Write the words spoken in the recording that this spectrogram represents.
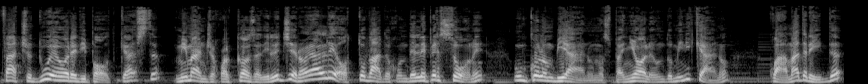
faccio due ore di podcast, mi mangio qualcosa di leggero e alle 8 vado con delle persone, un colombiano, uno spagnolo e un dominicano, qua a Madrid,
